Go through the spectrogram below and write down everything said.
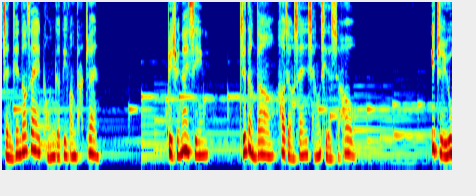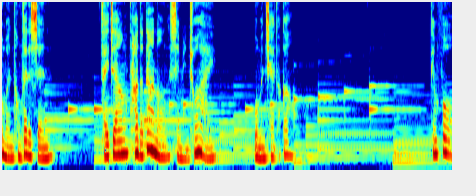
整天都在同一个地方打转，必须耐心，只等到号角声响起的时候，一直与我们同在的神，才将他的大能显明出来。我们亲爱的告，天父。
